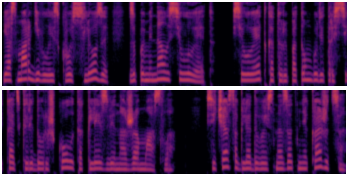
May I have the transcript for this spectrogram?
Я смаргивала и сквозь слезы запоминала силуэт, силуэт, который потом будет рассекать коридоры школы, как лезвие ножа масла. Сейчас, оглядываясь назад, мне кажется,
